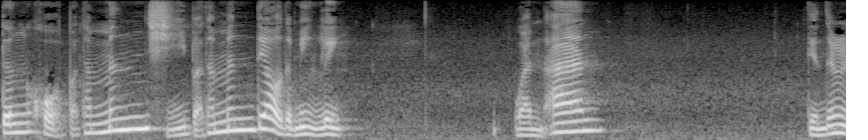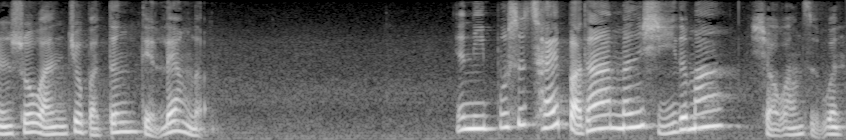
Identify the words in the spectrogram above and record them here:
灯火把它闷熄，把它闷掉的命令。晚安。点灯人说完，就把灯点亮了。你不是才把它闷熄的吗？小王子问。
